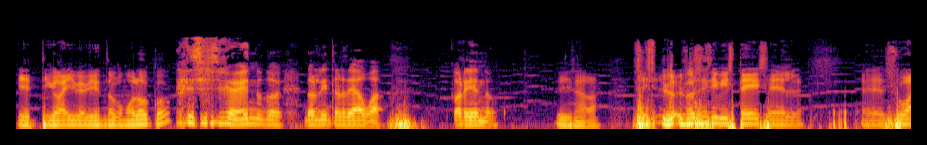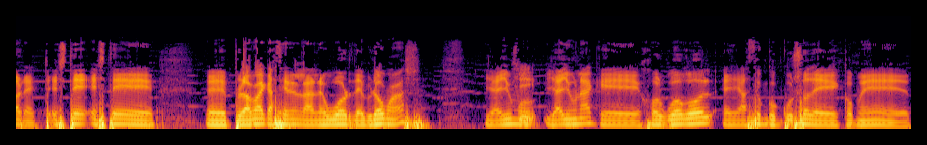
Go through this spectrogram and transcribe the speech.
Y el tío ahí bebiendo como loco. sí, sí, bebiendo dos, dos litros de agua, corriendo. Y nada. Sí, no sé si visteis el, el Suárez, este, este eh, programa que hacían en la network de bromas. Y hay, un, Sí. y hay una que Hulk Hogan eh, hace un concurso de comer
